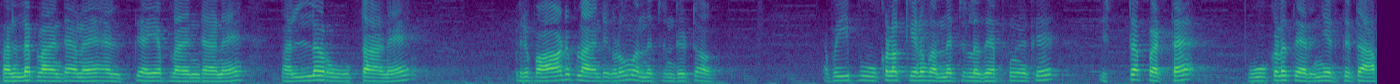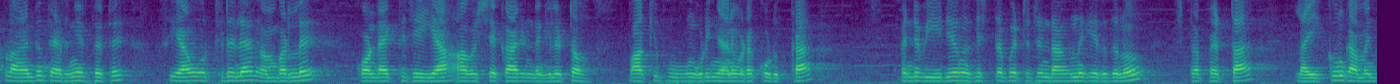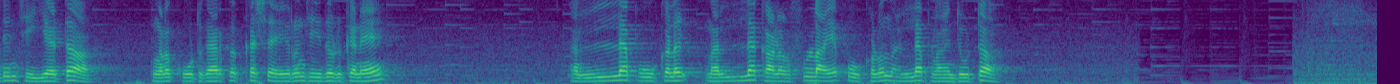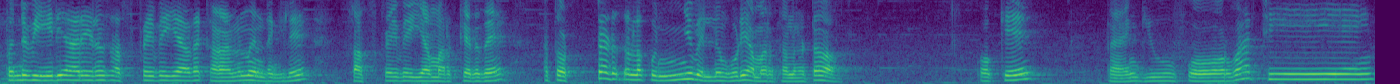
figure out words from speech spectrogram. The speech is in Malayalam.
നല്ല പ്ലാന്റാണ് ഹെൽത്തി ആയ പ്ലാന്റാണ് നല്ല റൂട്ടാണ് ഒരുപാട് പ്ലാന്റുകളും വന്നിട്ടുണ്ട് കേട്ടോ. അപ്പോൾ ഈ പൂക്കളൊക്കെയാണ് വന്നിട്ടുള്ളത്. അപ്പോൾ നിങ്ങൾക്ക് ഇഷ്ടപ്പെട്ട പൂക്കൾ തിരഞ്ഞെടുത്തിട്ട് ആ പ്ലാന്റും തിരഞ്ഞെടുത്തിട്ട് സിയ ഓർക്കിഡിലെ നമ്പറിൽ കോണ്ടാക്റ്റ് ചെയ്യുക ആവശ്യക്കാരുണ്ടെങ്കിൽ കേട്ടോ ബാക്കി പൂവും കൂടി ഞാനിവിടെ കൊടുക്കുക അപ്പം എന്റെ വീഡിയോ നിങ്ങൾക്ക് ഇഷ്ടപ്പെട്ടിട്ടുണ്ടാവുമെന്ന് കരുതണു ഇഷ്ടപ്പെട്ട ലൈക്കും കമന്റും ചെയ്യട്ടോ. നിങ്ങളെ കൂട്ടുകാർക്കൊക്കെ ഷെയറും ചെയ്ത് കൊടുക്കണേ. നല്ല പൂക്കൾ നല്ല കളർഫുള്ളായ പൂക്കളും നല്ല പ്ലാന്റും കേട്ടോ അപ്പം എന്റെ വീഡിയോ ആരെങ്കിലും സബ്സ്ക്രൈബ് ചെയ്യാതെ കാണുന്നുണ്ടെങ്കിൽ സബ്സ്ക്രൈബ് ചെയ്യാൻ മറക്കരുത്. ആ തൊട്ടടുത്തുള്ള കുഞ്ഞു ബെല്ലും കൂടി അമർത്തണം കേട്ടോ. Okay thank you for watching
